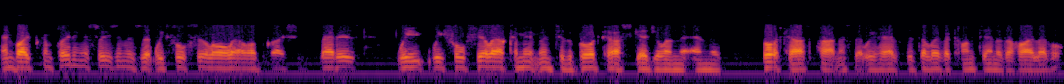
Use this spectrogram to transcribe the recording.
And by completing the season is that we fulfill all our obligations. That is, we, we fulfill our commitment to the broadcast schedule and the, and the broadcast partners that we have to deliver content at a high level.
